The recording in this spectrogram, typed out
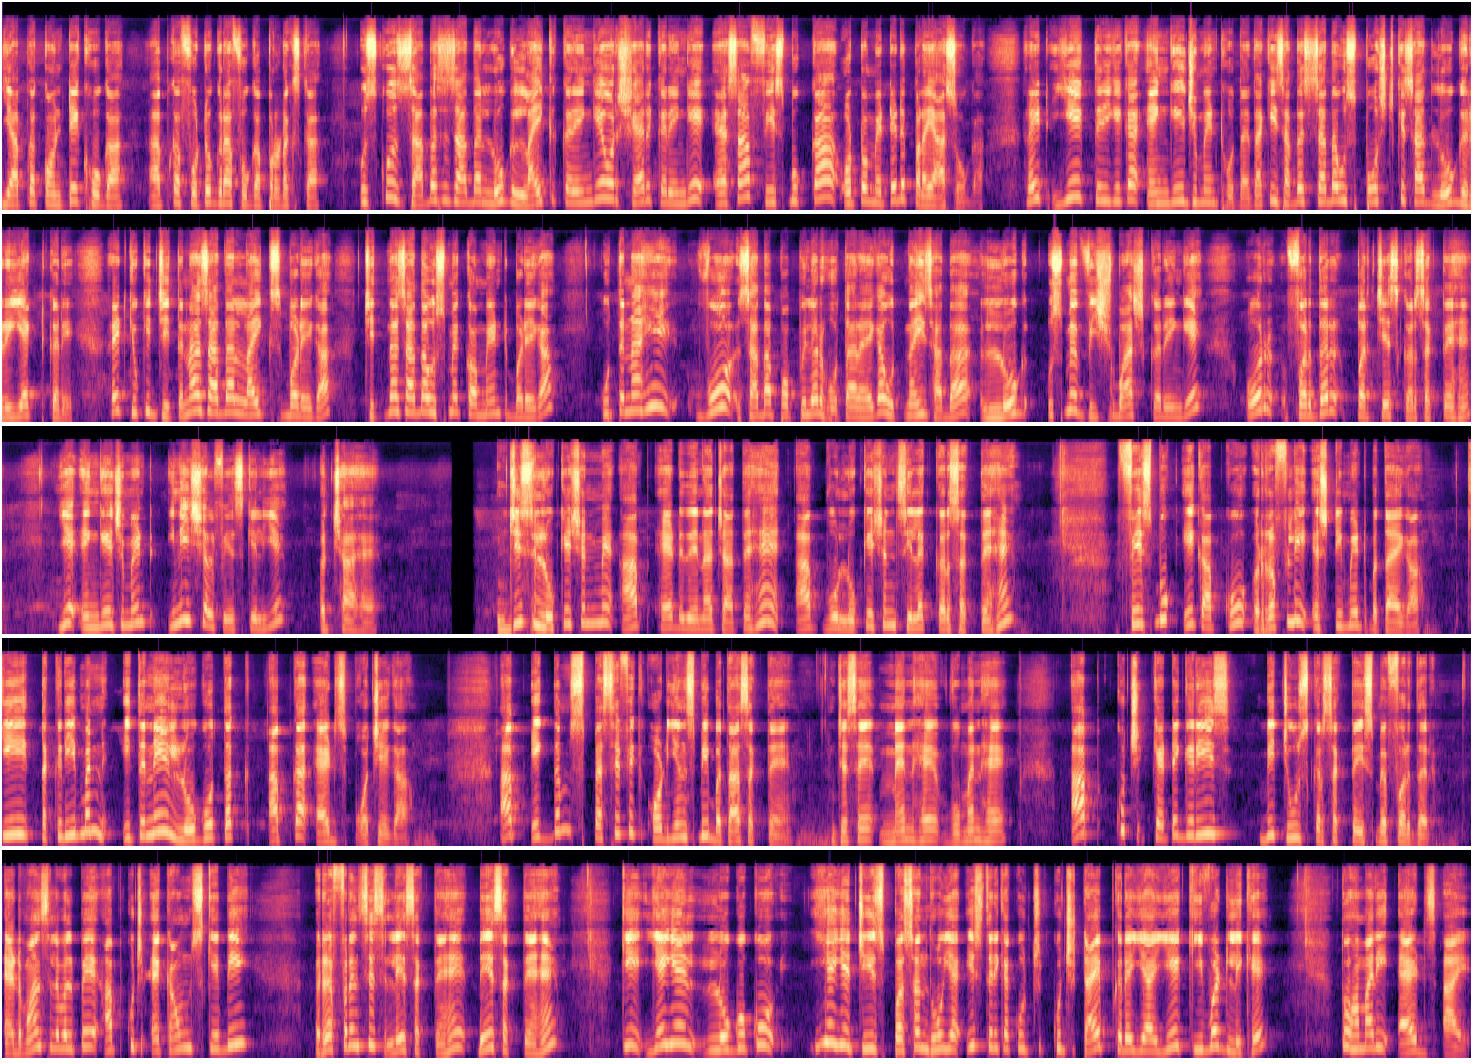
या आपका कॉन्टेक्ट होगा, आपका फोटोग्राफ होगा प्रोडक्ट्स का, उसको ज़्यादा से ज़्यादा लोग लाइक करेंगे और शेयर करेंगे, ऐसा फेसबुक का ऑटोमेटेड प्रयास होगा राइट ये एक तरीके का एंगेजमेंट होता है, ताकि ज़्यादा से ज़्यादा उस पोस्ट के साथ लोग रिएक्ट करें राइट क्योंकि जितना ज़्यादा लाइक्स बढ़ेगा, जितना ज़्यादा उसमें कमेंट बढ़ेगा, उतना ही वो ज़्यादा पॉपुलर होता रहेगा, उतना ही ज़्यादा लोग उसमें विश्वास करेंगे और फर्दर परचेस कर सकते हैं। ये एंगेजमेंट इनिशियल फ़ेज़ के लिए अच्छा है। जिस लोकेशन में आप ऐड देना चाहते हैं, आप वो लोकेशन सिलेक्ट कर सकते हैं। फेसबुक एक आपको रफली एस्टिमेट बताएगा कि तकरीबन इतने लोगों तक आपका एड्स पहुंचेगा। आप एकदम स्पेसिफिक ऑडियंस भी बता सकते हैं। जैसे मैन है वुमेन है। आप कुछ कैटेगरीज भी चूज़ कर सकते हैं इसमें फर्दर एडवांस लेवल पे आप कुछ अकाउंट्स के भी रेफरेंसेस ले सकते हैं, दे सकते हैं कि ये ये लोगों को ये ये चीज़ पसंद हो या इस तरीके कुछ कुछ टाइप करे या ये कीवर्ड लिखे तो हमारी एड्स आए।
